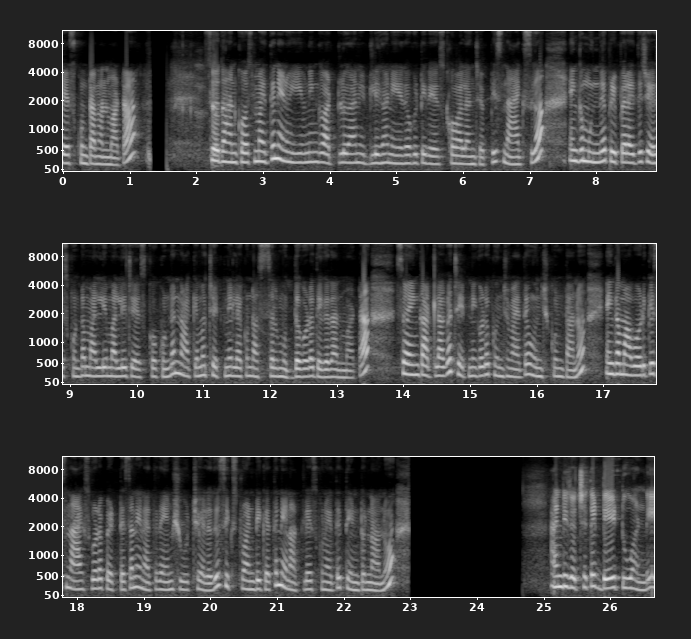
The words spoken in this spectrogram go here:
చేసుకుంటాను అనమాట సో దానికోసం అయితే నేను ఈవినింగ్ అట్లు కానీ ఇడ్లీ కానీ ఏదో ఒకటి వేసుకోవాలని చెప్పి స్నాక్స్గా ఇంకా ముందే ప్రిపేర్ అయితే చేసుకుంటా. మళ్ళీ మళ్ళీ చేసుకోకుండా నాకేమో చట్నీ లేకుండా అస్సలు ముద్ద కూడా దిగదనమాట. సో ఇంకా అట్లాగా చట్నీ కూడా కొంచెం అయితే ఉంచుకుంటాను. ఇంకా మా వాడికి స్నాక్స్ కూడా పెట్టేసాను నేనైతే ఏం షూట్ చేయలేదు. సిక్స్ ట్వంటీకి అయితే నేను అట్లా వేసుకుని అయితే తింటున్నాను. అండ్ ఇది వచ్చైతే డే టూ అండి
